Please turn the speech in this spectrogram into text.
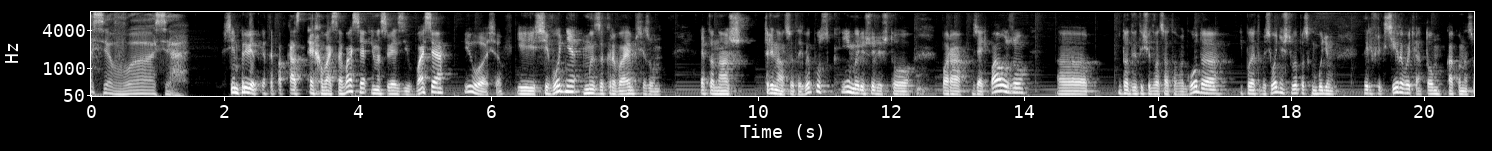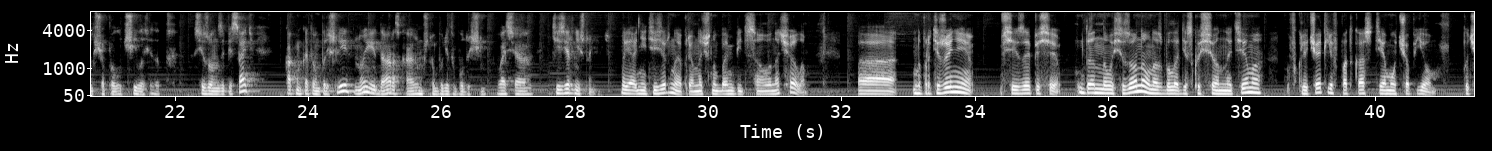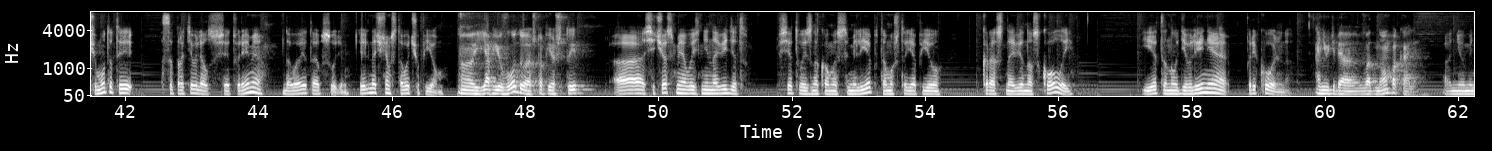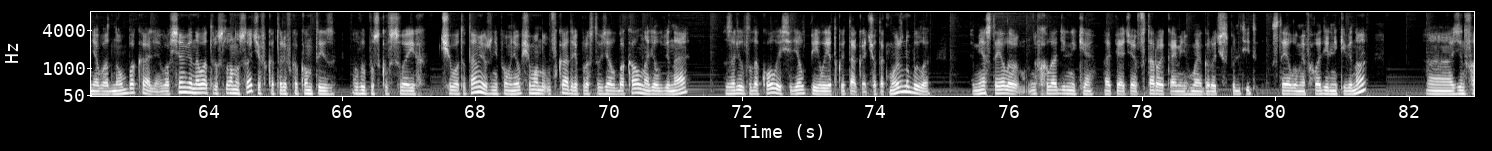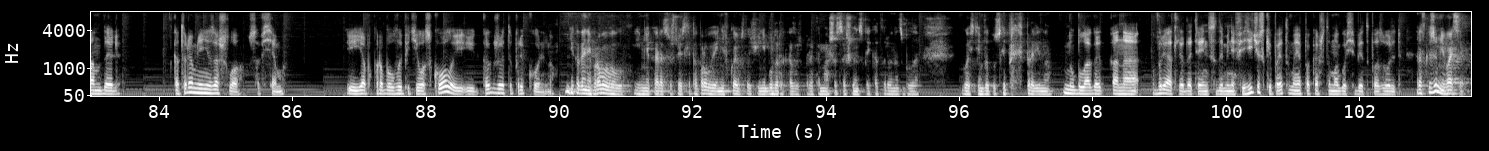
Вася, Вася. Всем привет, это подкаст «Эх, Вася, Вася» и на связи Вася и Вася. И сегодня мы закрываем сезон. Это наш 13 выпуск, и мы решили, что пора взять паузу э, до 2020 года, и поэтому сегодняшний выпуск мы будем рефлексировать о том, как у нас вообще получилось этот сезон записать, как мы к этому пришли, ну и да, расскажем, что будет в будущем. Вася, тизерни что-нибудь. Ну, я не тизерну, я прям начну бомбить с самого начала. А, на протяжении всей записи данного сезона у нас была дискуссионная тема включать ли в подкаст тему «Чё пьем?». Почему-то ты сопротивлялся все это время. Давай это обсудим. Или начнем с того, что пьем. А, я пью воду, а что пьешь ты? А сейчас меня возненавидят все твои знакомые сомелье, потому что я пью красное вино с колой, и это, на удивление, прикольно. Они у тебя в одном бокале? Они у меня в одном бокале. Во всем виноват Руслан Усачев, который в каком-то из выпусков своих чего-то там, я уже не помню. В общем, он в кадре просто взял бокал, надел вина, залил туда колы и сидел пил. И я такой, так, а что, так можно было? У меня стояло в холодильнике, опять второй камень в мой огород сейчас полетит, стояло у меня в холодильнике вино, э, Зинфандель, которое мне не зашло совсем. И я попробовал выпить его с колой, и как же это прикольно. Никогда не пробовал, и мне кажется, что если попробую, я ни в коем случае не буду рассказывать про это Маша Сашинской, которая у нас была гостем выпуска про, про вино. Ну, благо, она вряд ли дотянется до меня физически, поэтому я пока что могу себе это позволить. Расскажи мне, Вася,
